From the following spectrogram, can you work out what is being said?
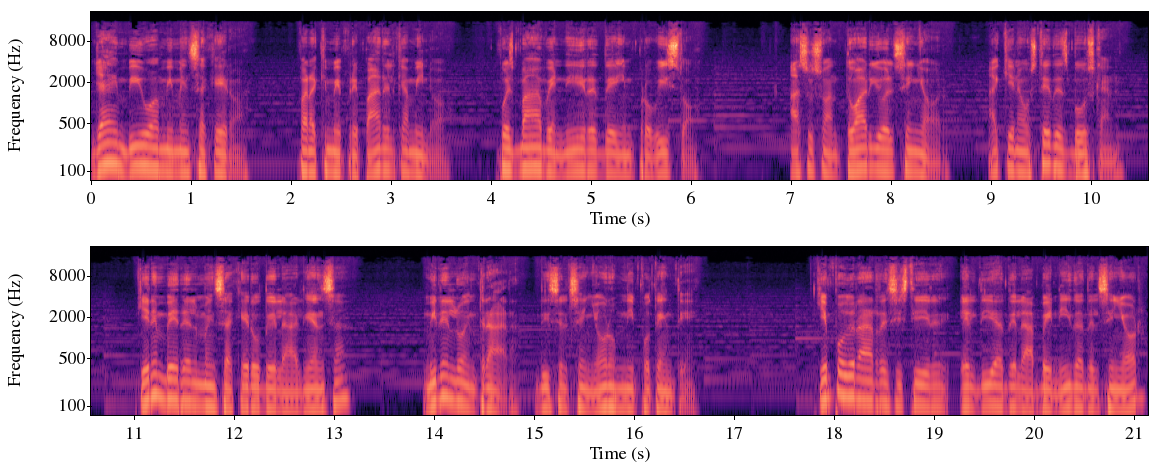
ya envío a mi mensajero para que me prepare el camino, pues va a venir de improviso. A su santuario el Señor, a quien a ustedes buscan. ¿Quieren ver el mensajero de la alianza? Mírenlo entrar, dice el Señor omnipotente ¿Quién podrá resistir el día de la venida del Señor?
